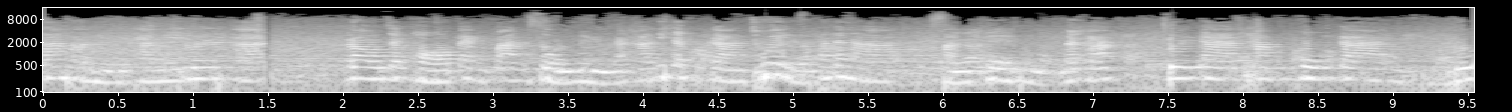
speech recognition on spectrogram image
สร้างบารมีในครั้งนี้ด้วยนะคะ เราจะขอแบ่งปันส่วนหนึ่งนะคะ ที่จะเป็นการช่วยเหลือพัฒนาสังคมนะคะ โดยการทำโครงการหรือ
